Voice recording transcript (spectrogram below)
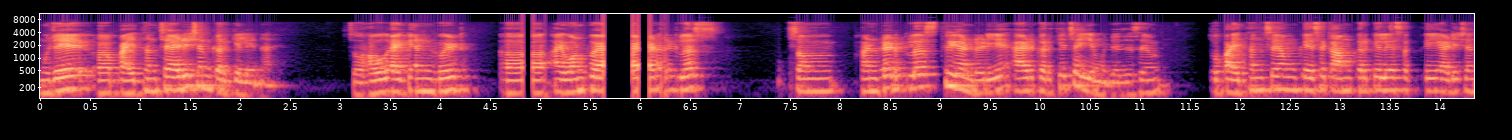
मुझे पाइथन से एडिशन करके लेना है। So how i can do it? uh, i want to add plus some 100 plus 300 ये ऐड करके चाहिए मुझे। जैसे तो पाइथन से हम कैसे काम करके ले सकते हैं एडिशन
